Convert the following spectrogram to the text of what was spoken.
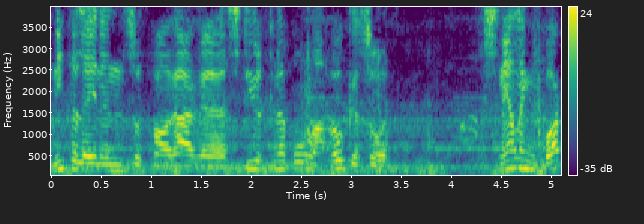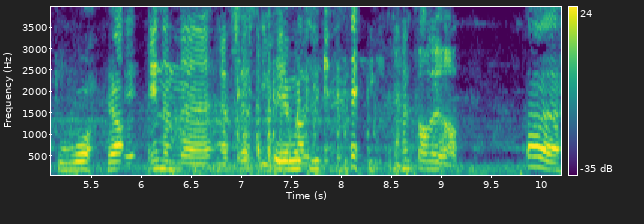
Niet alleen een soort van rare stuurknuppel, maar ook een soort versnellingsbak ja. in- een eh, F-16. Je moet eens kijken. En het alweer af. Eh,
